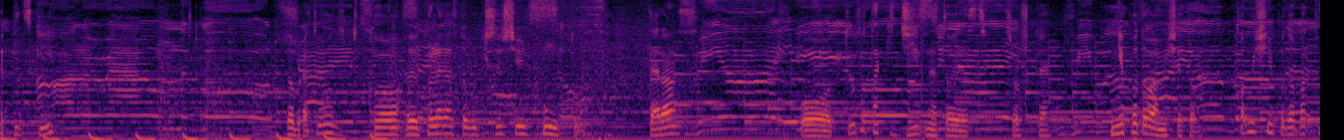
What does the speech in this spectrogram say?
epicki. Dobra, tu ko, y, kolega zdobył 39 punktów. Teraz... O, tu to takie dziwne to jest troszkę. Nie podoba mi się to. To mi się nie podoba. Tu...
